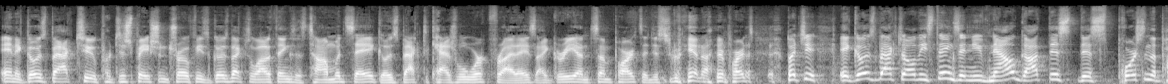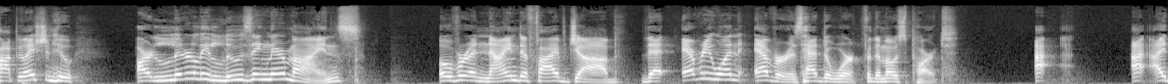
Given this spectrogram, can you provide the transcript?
and it goes back to participation trophies. It goes back to a lot of things, as Tom would say. It goes back to casual work Fridays. I agree on some parts. I disagree on other parts. But you, it goes back to all these things, and you've now got this this portion of the population who are literally losing their minds over a nine to five job that everyone ever has had to work for the most part. I, I, I,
